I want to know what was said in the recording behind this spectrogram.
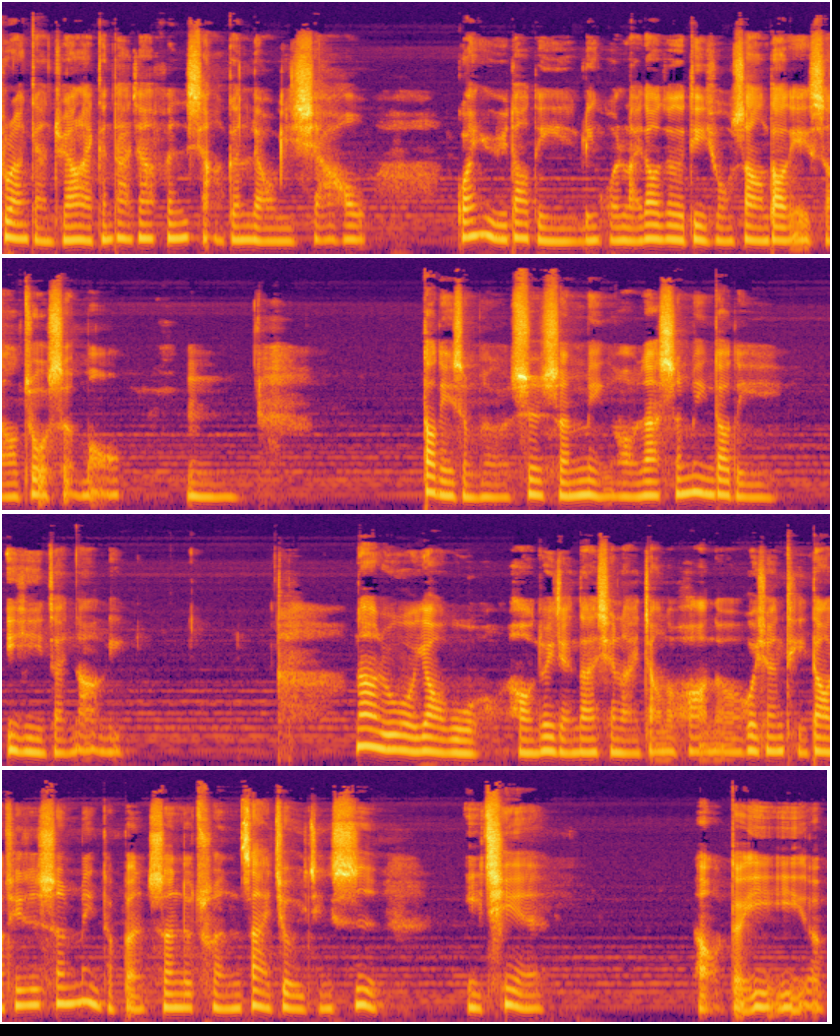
突然感觉要来跟大家分享、跟聊一下，哦关于到底灵魂来到这个地球上，到底是要做什么？嗯，到底什么是生命？哦，那生命到底意义在哪里？那如果要我好最简单先来讲的话呢，会先提到，其实生命的本身的存在就已经是一切好的意义了，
